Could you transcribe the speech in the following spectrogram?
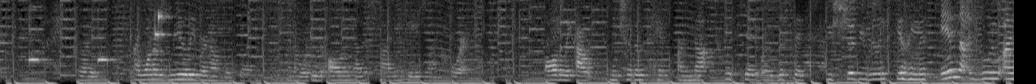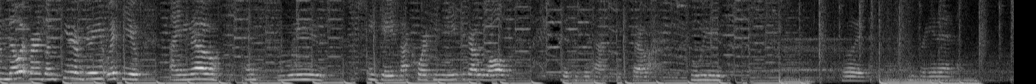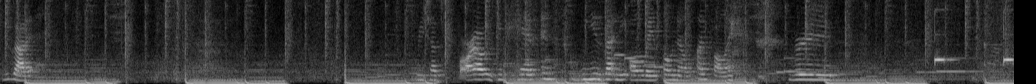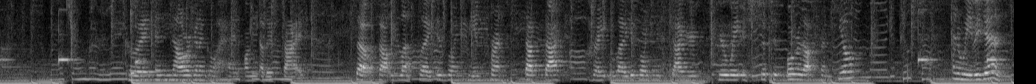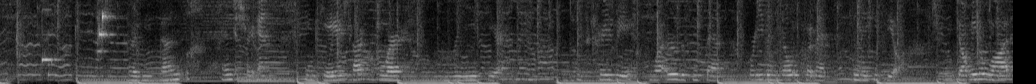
Good. I want to really burn out this leg. And then we'll do it all on the other side, engage that core. All the way out. Make sure those hips are not twisted or lifted. You should be really feeling this in that glute. I know it burns. I'm here. I'm doing it with you. I know. And squeeze. Engage that core. If you need to grab a wall, this is the time to do so. Squeeze. Good. And bring it in. You got it. As far out as you can and squeeze that knee all the way in. Oh no, I'm falling. Breathe. Good, and now we're gonna go ahead on the other side. So that left leg is going to be in front. That back right leg is going to be staggered. Your weight is shifted over that front heel. And we begin. Good, we bend and straighten. Engage that core, breathe here. It's crazy what a resistance band or even no equipment can make you feel. You don't need a lot.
